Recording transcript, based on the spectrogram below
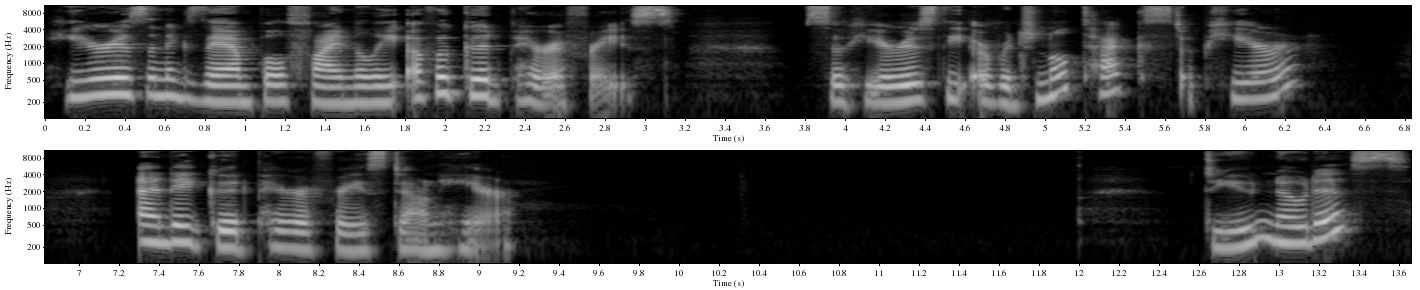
Here is an example finally of a good paraphrase. So here is the original text up here and a good paraphrase down here. Do you notice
